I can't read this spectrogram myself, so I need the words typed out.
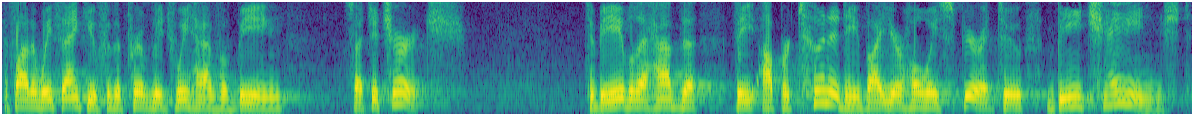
And Father, we thank you for the privilege we have of being such a church. To be able to have the, the opportunity by your Holy Spirit to be changed,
